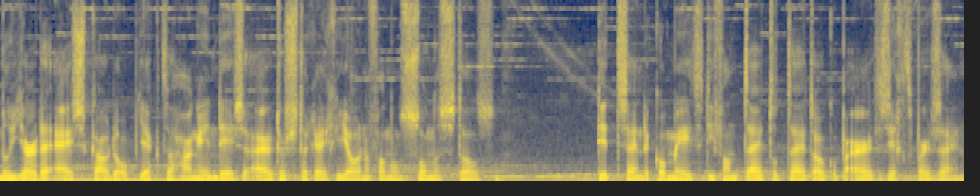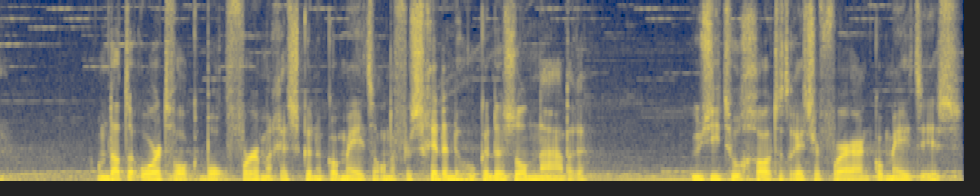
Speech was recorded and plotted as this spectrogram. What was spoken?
Miljarden ijskoude objecten hangen in deze uiterste regionen van ons zonnestelsel. Dit zijn de kometen die van tijd tot tijd ook op aarde zichtbaar zijn. Omdat de oortwolk bolvormig is, kunnen kometen onder verschillende hoeken de zon naderen. U ziet hoe groot het reservoir aan kometen is.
